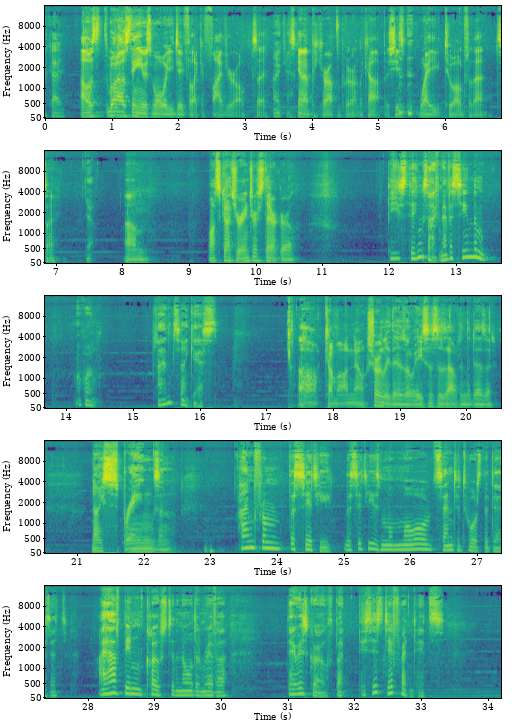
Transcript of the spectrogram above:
okay. I was what I was thinking was more what you do for like a five year old. So Okay. I was going to pick her up and put her on the cart, but she's way too old for that. So Yeah. Um, what's got your interest there, girl? These things, I've never seen them. Well, plants, I guess. Oh, come on now. Surely there's oases out in the desert. Nice springs and I'm from the city. The city is mo- more centered towards the desert. I have been close to the northern river. There is growth, but this is different. It's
